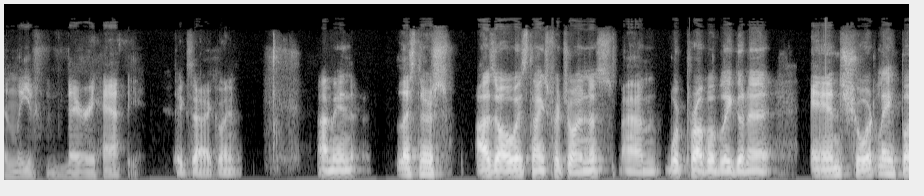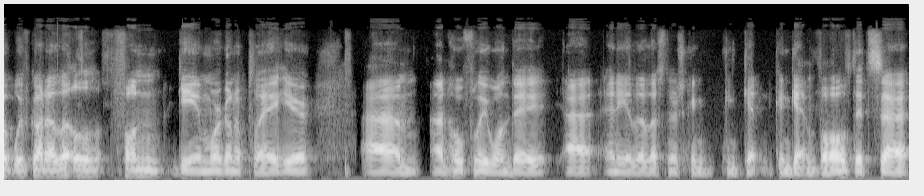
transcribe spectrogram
and leave very happy. Exactly. I mean, listeners, as always, thanks for joining us. Um, we're probably going to end shortly, but we've got a little fun game we're going to play here, um, and hopefully one day uh, any of the listeners can can get can get involved. It's uh,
